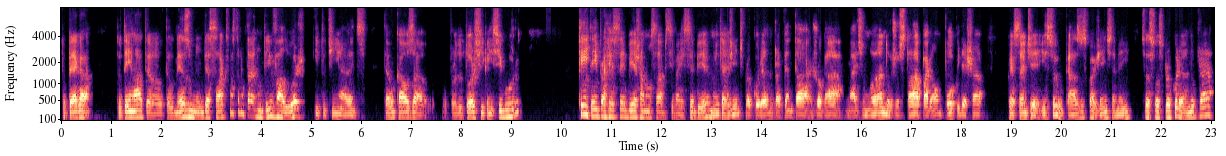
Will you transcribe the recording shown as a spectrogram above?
tu pega, tu tem lá teu, teu mesmo número de sacos, mas tu não, tá, não tem valor que tu tinha antes. Então, causa, o produtor fica inseguro, quem tem para receber já não sabe se vai receber, muita gente procurando para tentar jogar mais um ano, ajustar, pagar um pouco e deixar o restante. Isso, casos com a gente também, pessoas procurando para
